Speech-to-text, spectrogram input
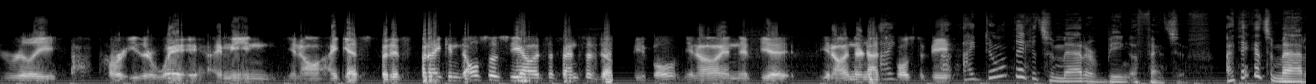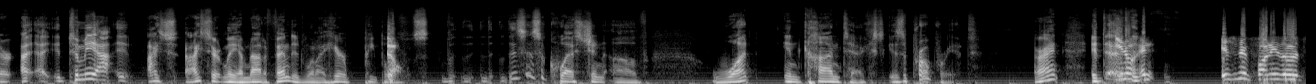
really or either way. I mean, you know, I guess, but if, but I can also see how it's offensive to people, you know, and if you, you know, and they're not supposed to be. I don't think it's a matter of being offensive. I think it's a matter, I, I, to me, I, I, I certainly am not offended when I hear people. th- This is a question of what in context is appropriate. All right? It, uh, you know, it- and isn't it funny though? It's,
